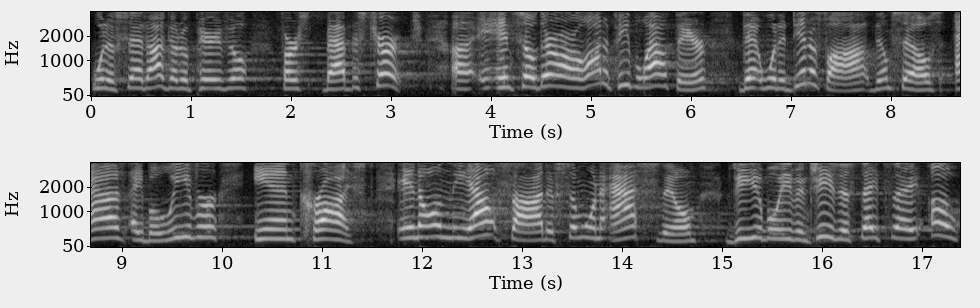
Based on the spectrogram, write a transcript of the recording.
would have said, I go to Perryville First Baptist Church. Uh, and so there are a lot of people out there that would identify themselves as a believer in Christ. And on the outside, if someone asks them, Do you believe in Jesus? they'd say, Oh,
